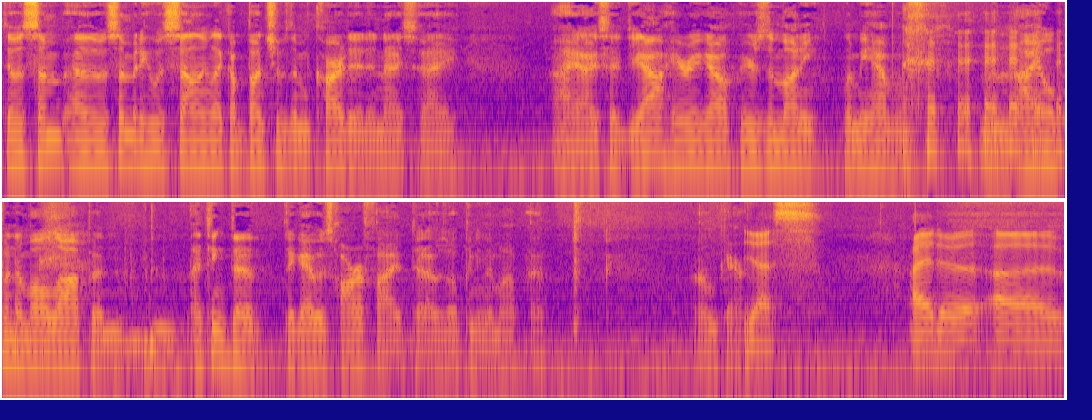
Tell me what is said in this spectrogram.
There was some. Uh, there was somebody who was selling like a bunch of them carded, and I say. I, I said, "Yeah, here we go. Here's the money. Let me have them." and I opened them all up, and, and I think the the guy was horrified that I was opening them up. But I don't care. Yes, I had a, uh,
